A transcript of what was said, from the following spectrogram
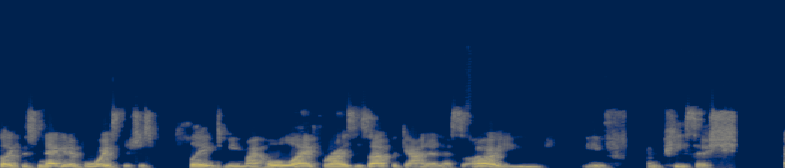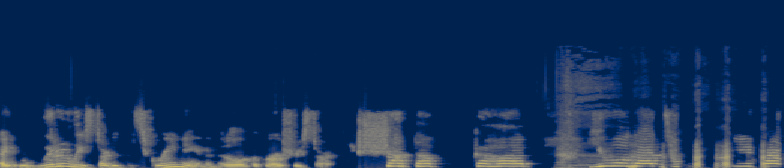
like this negative voice that just plagued me my whole life rises up again, and it's oh you you piece of shit. I literally started screaming in the middle of a grocery store, "Shut the up! You will not talk to me that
